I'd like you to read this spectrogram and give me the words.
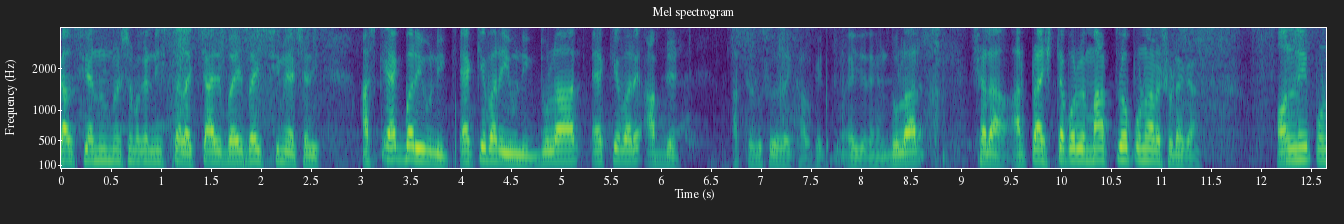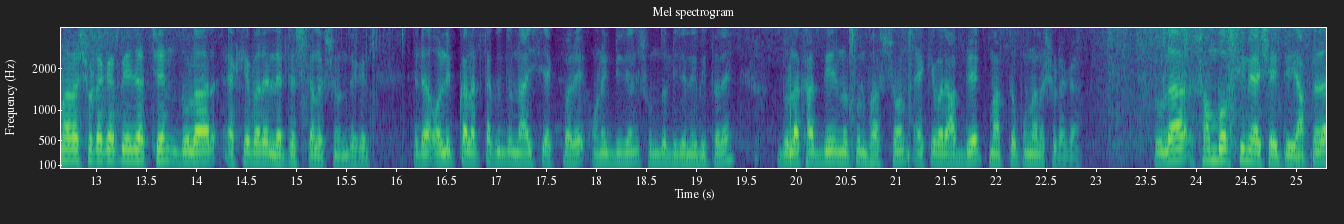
গাউসিয়া নুরমেশনবাগের নিচতলায় চার বাই বাই সিমে আশারি আজকে একবারে ইউনিক একেবারে ইউনিক দোলার একেবারে আপডেট আচ্ছা লুসুর হালকা একটু এই যে দেখেন, দোলার সেরা আর প্রাইসটা পড়বে মাত্র পনেরোশো টাকা। অনলি পনেরোশো টাকায় পেয়ে যাচ্ছেন দোলার একেবারে লেটেস্ট কালেকশন দেখেন, এটা অলিভ কালারটা কিন্তু নাইস একবারে। অনেক ডিজাইন সুন্দর ডিজাইনের ভিতরে। দোলা খাদ্যের নতুন ভার্সন একেবারে আপডেট মাত্র পনেরোশো টাকা। দোলা সম্ভব সিমে আসাইতে আপনারা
